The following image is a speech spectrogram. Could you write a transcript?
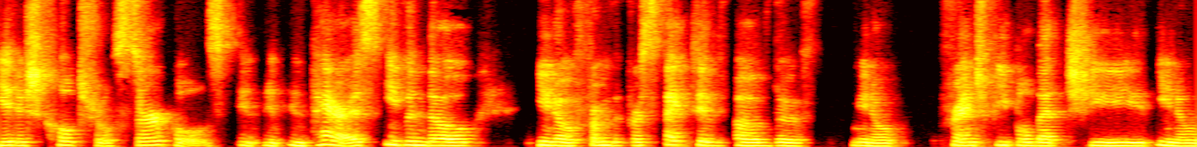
Yiddish cultural circles in, in, in Paris, even though, you know, from the perspective of the, you know, French people that she, you know,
